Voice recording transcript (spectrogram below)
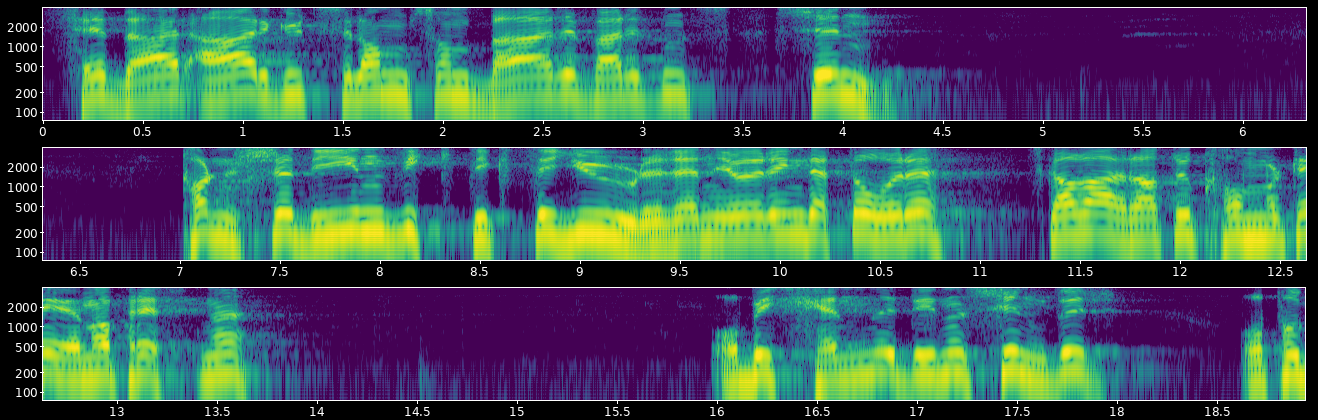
Se, der er Guds lam som bærer verdens synd. Kanskje din viktigste julerengjøring dette året skal være at du kommer til en av prestene og bekjenner dine synder, og på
